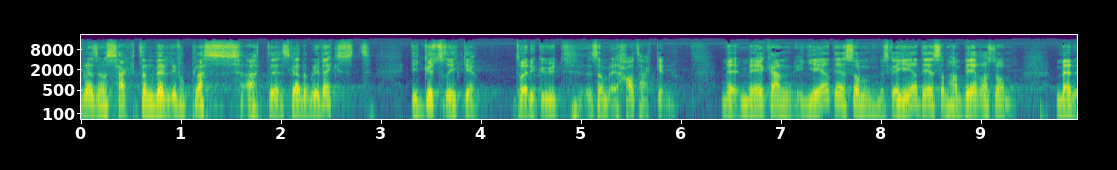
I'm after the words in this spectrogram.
ble sånn sagt sånn veldig på plass at eh, skal det bli vekst i Guds rike, da er det Gud som har takken. Vi, vi, det som, vi, skal gjøre det som Han ber oss om, men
